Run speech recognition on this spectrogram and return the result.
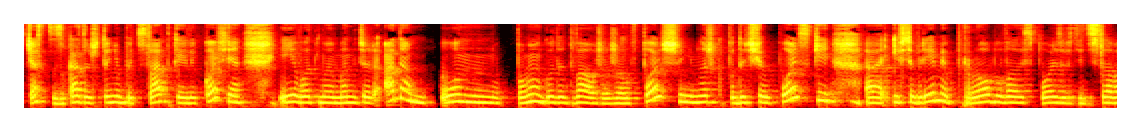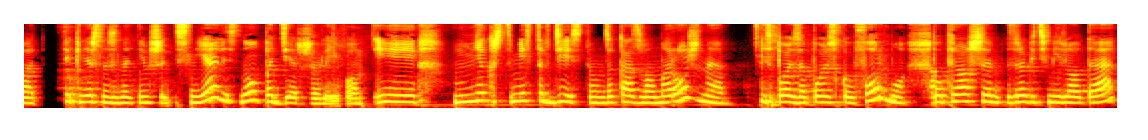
часто заказываем что-нибудь сладкое или кофе. И вот мой менеджер Адам, он, по-моему, года два уже жил в Польше, немножко подучил польский э, и все время пробовал использовать эти слова. Все, конечно же, над ним смеялись, но поддерживали его. И мне кажется, месяцев 10 он заказывал мороженое, используя польскую форму, попрошу сделать mi lodę,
